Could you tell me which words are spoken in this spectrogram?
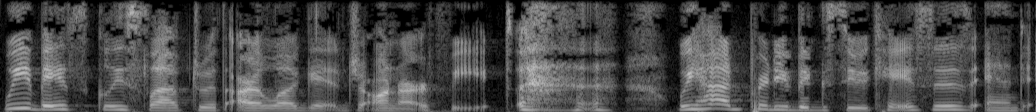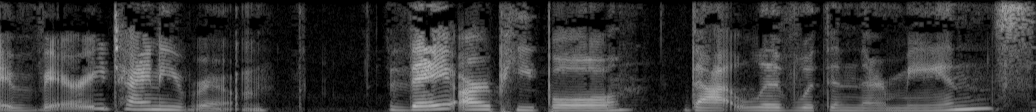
we basically slept with our luggage on our feet. we had pretty big suitcases and a very tiny room. They are people that live within their means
